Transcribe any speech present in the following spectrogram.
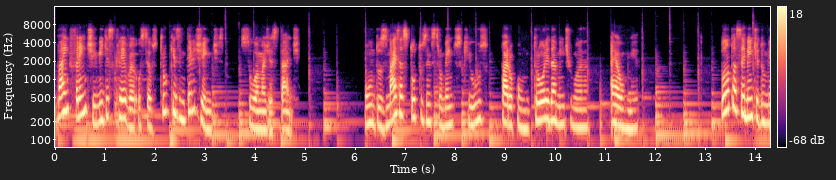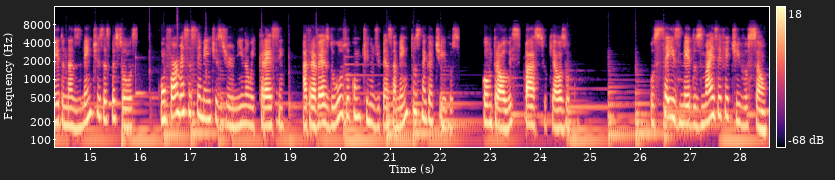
Vá em frente e me descreva os seus truques inteligentes, Sua Majestade. Um dos mais astutos instrumentos que uso para o controle da mente humana é o medo. Planto a semente do medo nas mentes das pessoas. Conforme essas sementes germinam e crescem através do uso contínuo de pensamentos negativos, controlo o espaço que elas ocupam. Os seis medos mais efetivos são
